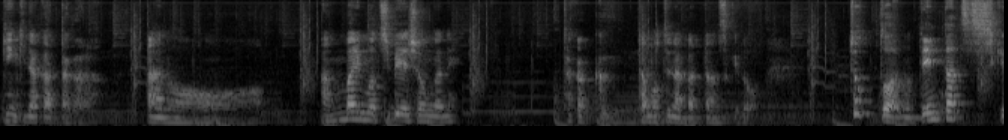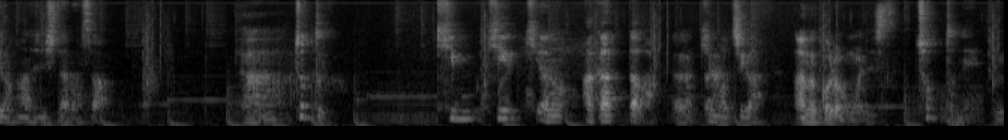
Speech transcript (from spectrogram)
元気なかったから、あのーあんまりモチベーションがね、高く保てなかったんですけど、ちょっとあの伝達知識の話したらさ、あちょっときききあの上がったわ、あ、気持ちが。あの頃思い出した。ちょっとね、うん。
